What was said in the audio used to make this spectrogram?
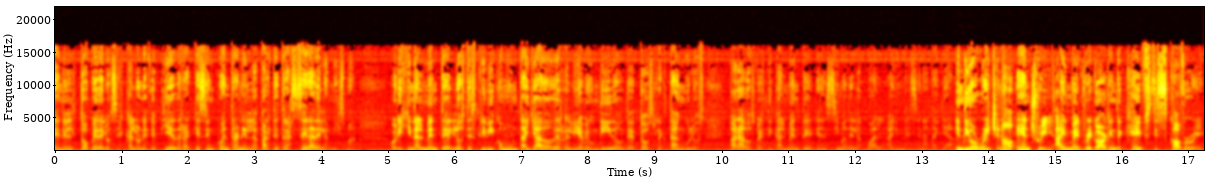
en el tope de los escalones de piedra que se encuentran en la parte trasera de la misma. Originalmente los describí como un tallado de relieve hundido de dos rectángulos parados verticalmente encima de la cual hay una escena tallada. In the original entry I made regarding the cave's discovery,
